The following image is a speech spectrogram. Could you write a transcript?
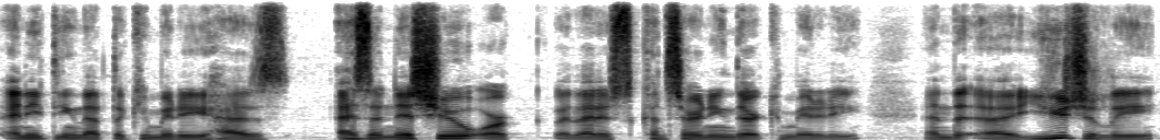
anything that the community has as an issue or that is concerning their community. And uh, usually,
